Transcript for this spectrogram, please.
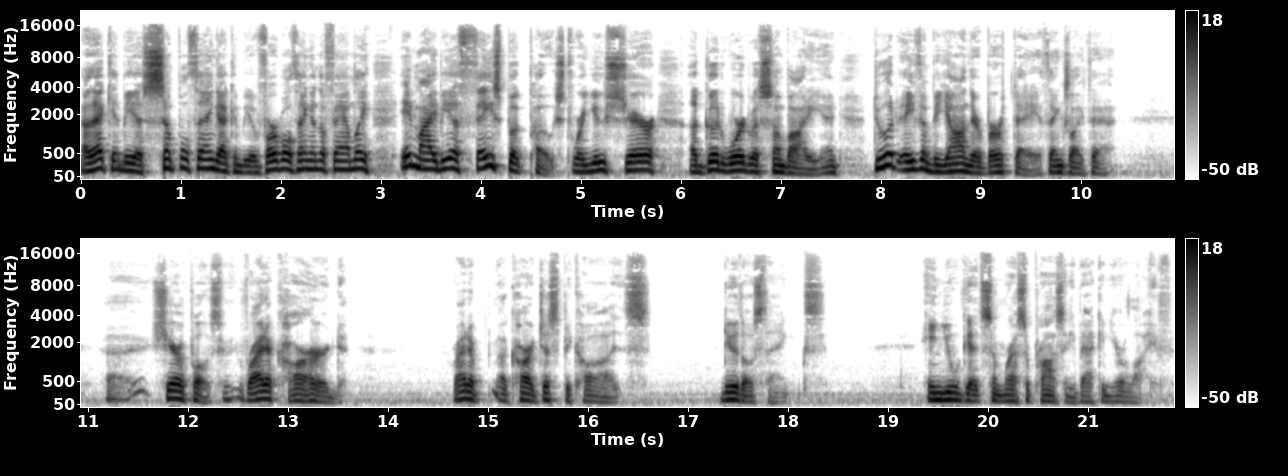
Now, that can be a simple thing, that can be a verbal thing in the family. It might be a Facebook post where you share a good word with somebody and do it even beyond their birthday, things like that. Uh, share a post, write a card, write a, a card just because. Do those things. And you will get some reciprocity back in your life.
